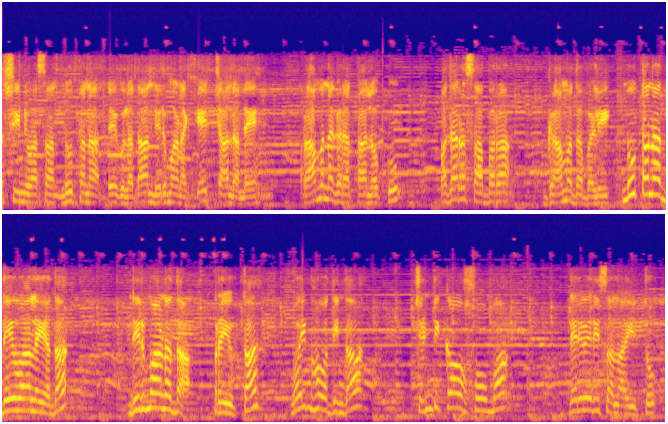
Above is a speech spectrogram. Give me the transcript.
ಶ್ರೀನಿವಾಸ ನೂತನ ದೇಗುಲದ ನಿರ್ಮಾಣಕ್ಕೆ ಚಾಲನೆ. ರಾಮನಗರ ತಾಲೂಕು ಪದರಸಾಬರ ಗ್ರಾಮದ ಬಳಿ ನೂತನ ದೇವಾಲಯದ ನಿರ್ಮಾಣದ ಪ್ರಯುಕ್ತ ವೈಭವದಿಂದ ಚಂಡಿಕಾ ಹೋಮ ನೆರವೇರಿಸಲಾಯಿತು.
